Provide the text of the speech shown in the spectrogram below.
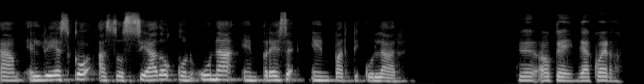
um, el riesgo asociado con una empresa en particular. Ok, de acuerdo.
